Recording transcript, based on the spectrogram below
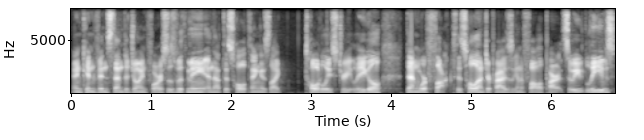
and convince them to join forces with me and that this whole thing is like totally street legal, then we're fucked. This whole enterprise is going to fall apart. So he leaves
